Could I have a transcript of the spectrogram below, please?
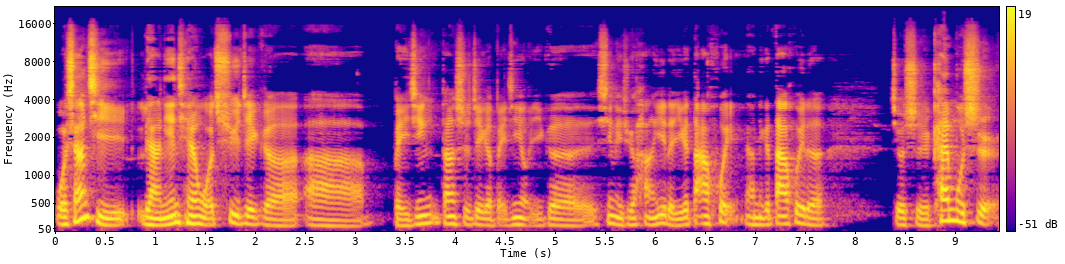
我想起两年前我去这个啊北京，当时这个北京有一个心理学行业的一个大会，让那个大会的，就是开幕式，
